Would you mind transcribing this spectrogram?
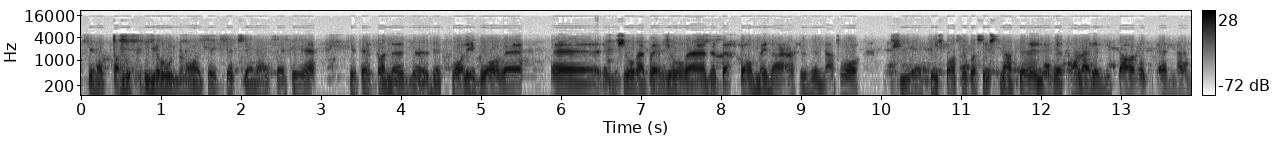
Puis notre premier trio, ils ont été exceptionnels. Ça a été, C'était le fun de, de, de pouvoir les voir euh, euh, jour après jour euh, de performer dans un éliminatoire. Puis je pensais pas sur le silence le, le, le travail de Victor Edmond.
